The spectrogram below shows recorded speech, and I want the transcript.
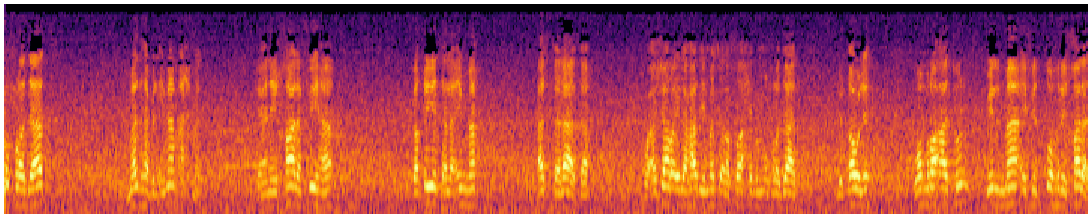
مفردات مذهب الإمام أحمد. يعني خالف فيها بقية الأئمة الثلاثة وأشار إلى هذه المسألة صاحب المفردات بقوله وامرأة بالماء في الطهر خلت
